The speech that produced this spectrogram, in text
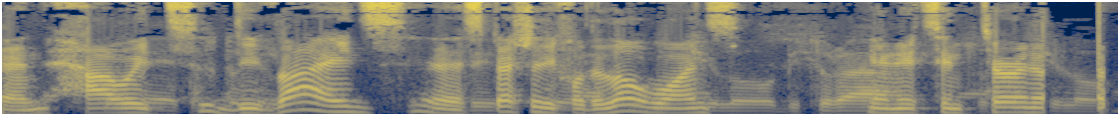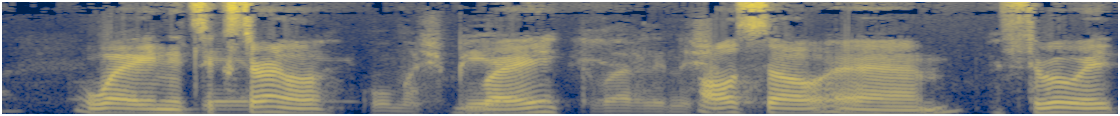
And how it divides, especially for the low ones, in its internal way, in its external way, also um, through it,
